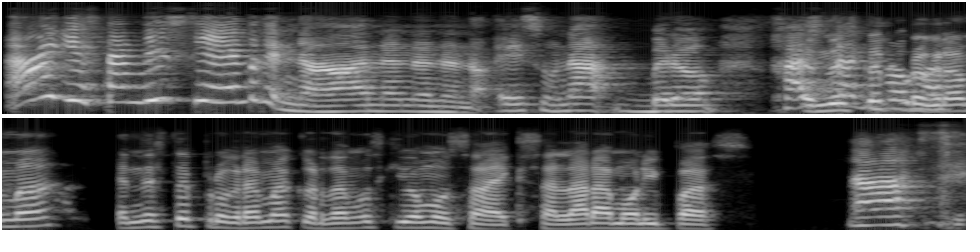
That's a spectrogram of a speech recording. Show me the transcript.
Ay, están diciendo que no, no, no, no, no, es una broma. en este programa, en este programa acordamos que íbamos a exhalar amor y paz. Ah, sí.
